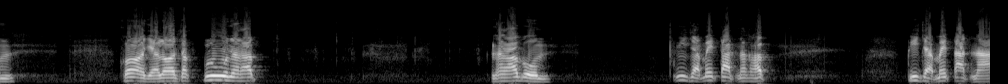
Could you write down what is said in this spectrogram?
ม ก็อย่ารอสักครู่นะครับ นะครับผม พี่จะไม่ตัดนะครับ พี่จะไม่ตัดนะ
